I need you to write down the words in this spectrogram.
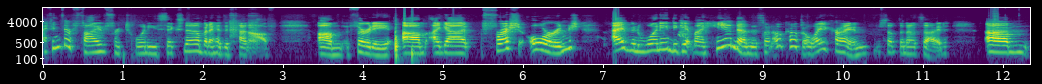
I think they're 5 for 26 now, but I had the 10 off. Um, 30. Um, I got fresh orange. I've been wanting to get my hand on this one. Oh, Coco, why are you crying? There's something outside. Um,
